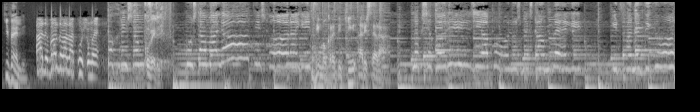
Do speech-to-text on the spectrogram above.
κυβέλη. Άντε, βάλτε να τα ακούσουμε. Το χρυσό Κουβέλι. που στα μαλλιά της φόραγε Δημοκρατική αριστερά. να ξεχωρίζει από όλους μες στα μέλη ήρθανε δυο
